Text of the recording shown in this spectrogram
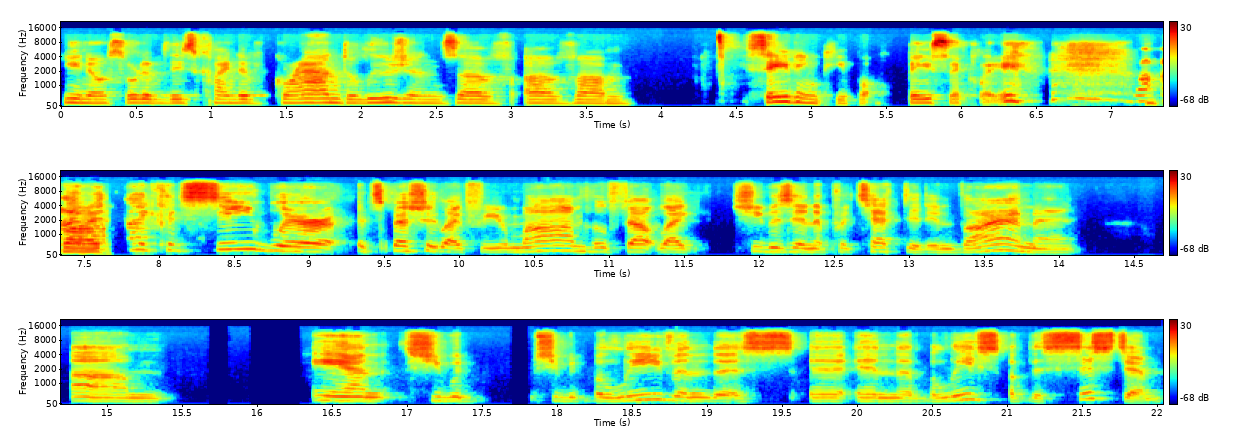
you know, sort of these kind of grand delusions of, of, um, saving people basically. Well, but, I, I could see where especially like for your mom who felt like she was in a protected environment um, and she would she would believe in this uh, in the beliefs of the system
